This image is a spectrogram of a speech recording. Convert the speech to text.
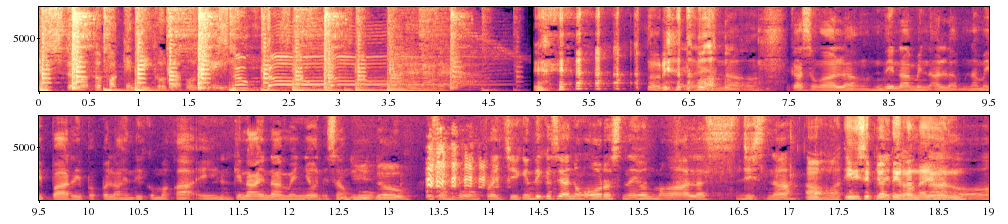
It's the motherfucking Eagle Double G. Snoop Sorry, natawa ako. Kaso nga lang, hindi namin alam na may pare pa palang hindi kumakain. Kinain namin yun, isang buong, isang buong fried chicken. Hindi kasi anong oras na yun, mga alas 10 na. Oo, inisip yung Lights tira out na yun. Oo,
